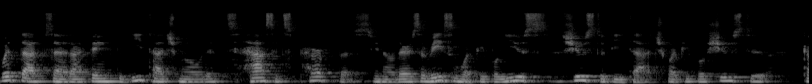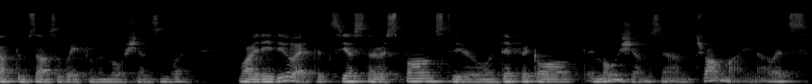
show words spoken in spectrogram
with that said, I think the detach mode it has its purpose. You know, there's a reason why people use choose to detach, why people choose to cut themselves away from emotions, and why why they do it. It's just a response to difficult emotions and trauma. You know, it's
